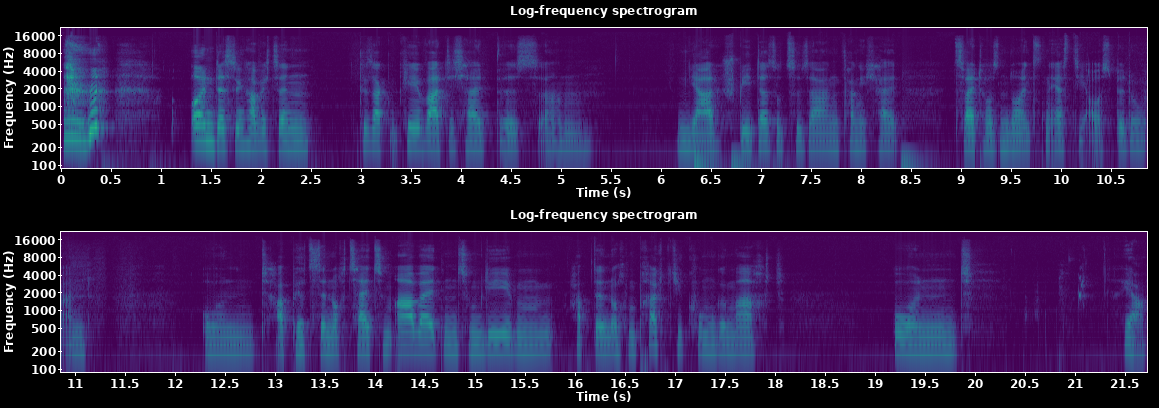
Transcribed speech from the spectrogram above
und deswegen habe ich dann gesagt, okay, warte ich halt bis ähm, ein Jahr später sozusagen, fange ich halt 2019 erst die Ausbildung an. Und habe jetzt dann noch Zeit zum Arbeiten, zum Leben, habe dann noch ein Praktikum gemacht und ja,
